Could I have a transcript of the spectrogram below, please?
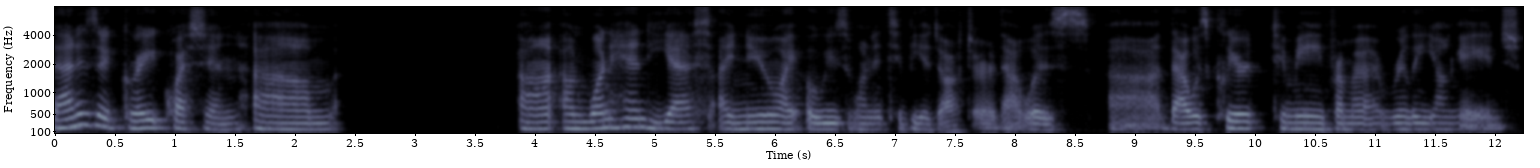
That is a great question. Um, uh, on one hand, yes, I knew I always wanted to be a doctor. That was uh, that was clear to me from a really young age.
